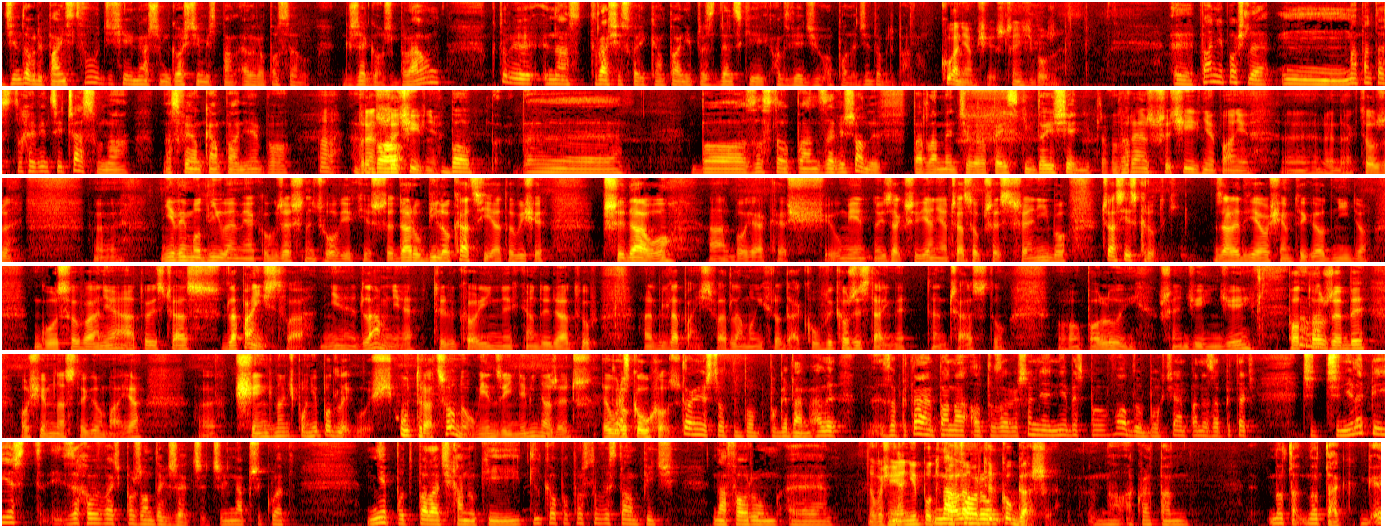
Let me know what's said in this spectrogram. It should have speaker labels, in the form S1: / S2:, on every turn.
S1: Dzień dobry Państwu. Dzisiaj naszym gościem jest pan europoseł Grzegorz Braun, który na trasie swojej kampanii prezydenckiej odwiedził Opole. Dzień dobry Panu.
S2: Kłaniam się, szczęść Boże.
S1: E, Panie pośle, mm, ma Pan teraz trochę więcej czasu na, na swoją kampanię, bo...
S2: A, wręcz
S1: bo,
S2: przeciwnie.
S1: Bo, e, bo został Pan zawieszony w Parlamencie Europejskim do jesieni, prawda?
S2: Wręcz przeciwnie, panie e, redaktorze. Nie wymodliłem jako grzeszny człowiek jeszcze daru bilokacji, a to by się przydało, albo jakaś umiejętność zakrzywiania czasoprzestrzeni, bo czas jest krótki. Zaledwie 8 tygodni do głosowania, a to jest czas dla państwa, nie dla mnie, tylko innych kandydatów, ale dla państwa, dla moich rodaków. Wykorzystajmy ten czas tu w Opolu i wszędzie indziej po to, żeby 18 maja sięgnąć po niepodległość, utraconą między innymi na rzecz eurokołchozu.
S1: To jeszcze o tym po, pogadamy, ale zapytałem Pana o to zawieszenie nie bez powodu, bo chciałem Pana zapytać, czy, czy nie lepiej jest zachowywać porządek rzeczy, czyli na przykład nie podpalać Hanuki, tylko po prostu wystąpić na forum. E,
S2: No właśnie, ja nie podpalam,
S1: forum-
S2: tylko gaszę.
S1: no akurat Pan, no, ta, no tak, e,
